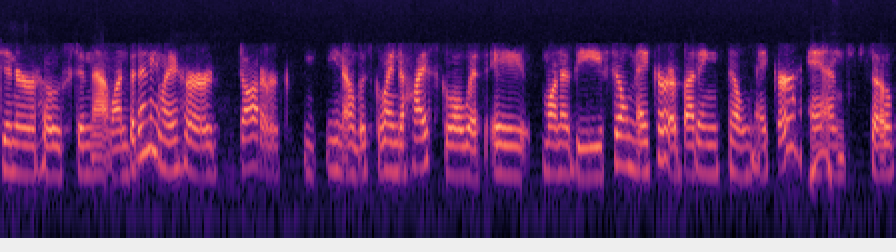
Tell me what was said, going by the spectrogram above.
dinner host in that one. But anyway, her daughter, you know, was going to high school with a wannabe filmmaker, a budding filmmaker, mm-hmm. and so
